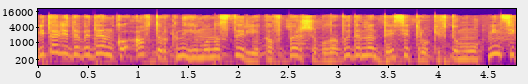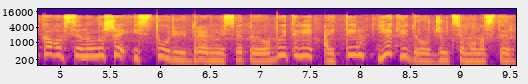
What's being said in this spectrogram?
Віталій Давиденко – автор книги «Монастир», яка вперше була видана 10 років тому. Він цікавився не лише історією древньої святої обителі, а й тим, як відроджується монастир.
